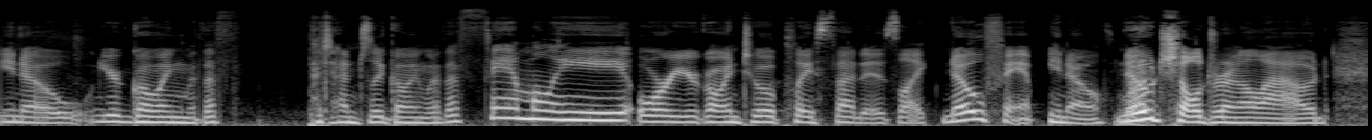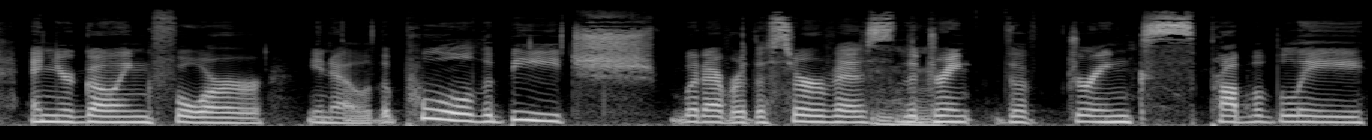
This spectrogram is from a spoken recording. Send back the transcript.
you know, you're going with a potentially going with a family or you're going to a place that is like no fam you know no Right. children allowed and you're going for you know the pool the beach whatever the service Mm-hmm. the drink the drinks probably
